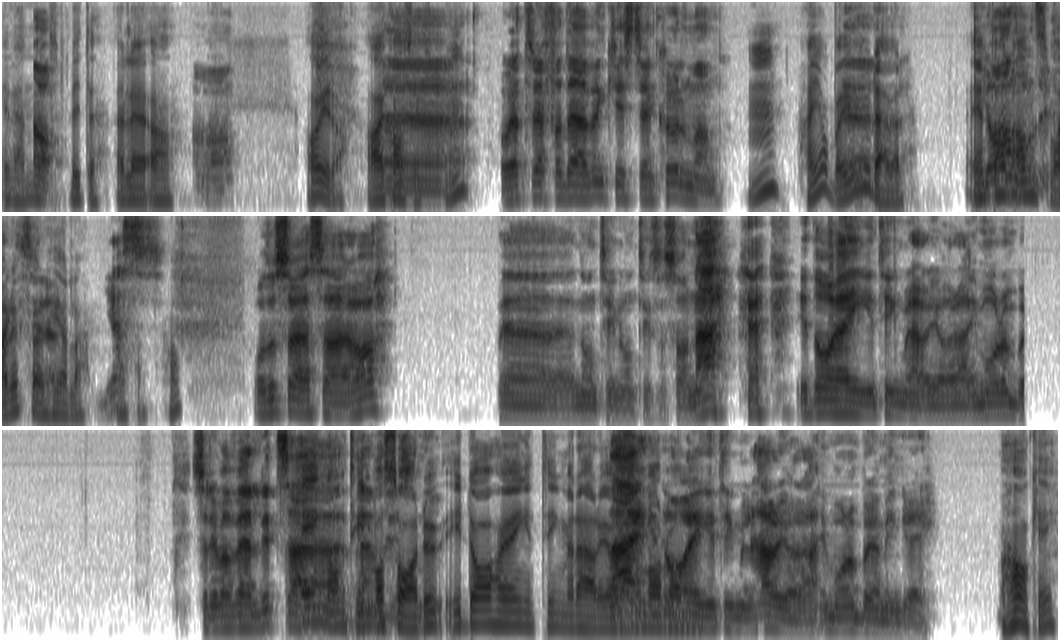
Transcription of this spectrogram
event Ja. lite? Eller ja, Ja. oj då. Ja, konstigt. Eh, Mm. Och jag träffade även Christian Kullman. Mm. Han jobbar ju eh, där väl? Är inte han ansvarig för det. hela? Yes. Och då sa jag så här, ja. Eh, någonting, någonting som sa, nej, idag har jag ingenting med det här att göra. Imorgon börjar... Så det var väldigt så här... En gång till, vad sa du? Idag har jag ingenting med det här att göra. Nej, idag Imorgon... har jag ingenting med det här att göra. Imorgon börjar min grej. Jaha, okej.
